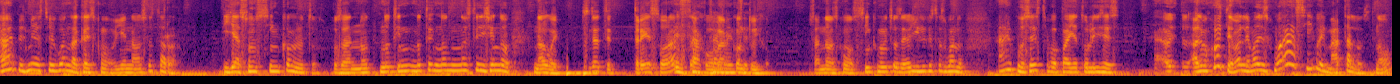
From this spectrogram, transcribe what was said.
ah, pues mira, estoy jugando acá. Es como, oye, no, eso está raro. Y ya son cinco minutos. O sea, no, no, tiene- no, te- no, no estoy diciendo, no, güey, siéntate tres horas a jugar con tu hijo. O sea, no, es como cinco minutos de, oye, ¿qué estás jugando? Ay, pues esto, papá, ya tú le dices. "Ah, A lo mejor te vale más, es como, ah, sí, güey, mátalos, ¿no?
